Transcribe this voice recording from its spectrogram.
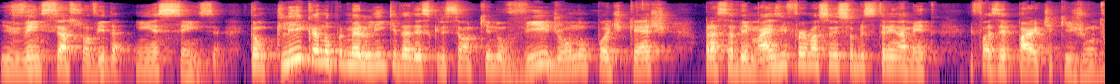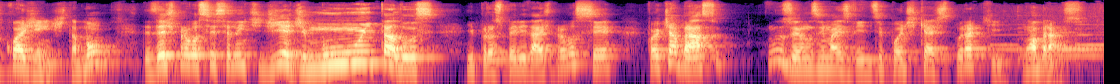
e vivenciar a sua vida em essência. Então clica no primeiro link da descrição aqui no vídeo ou no podcast para saber mais informações sobre esse treinamento e fazer parte aqui junto com a gente, tá bom? Desejo para você um excelente dia de muita luz e prosperidade para você. Forte abraço. Nos vemos em mais vídeos e podcasts por aqui. Um abraço.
